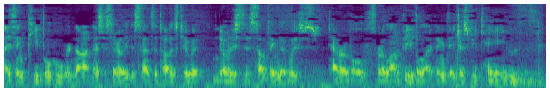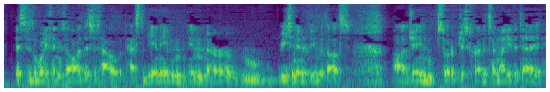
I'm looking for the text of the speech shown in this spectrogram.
I think people who were not necessarily desensitized to it noticed as something that was terrible. For a lot of people, I think they just became this is the way things are, this is how it has to be. And even in her recent interview with us, uh, Jane sort of just credits her naivete.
